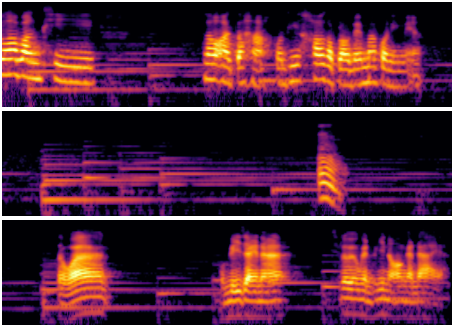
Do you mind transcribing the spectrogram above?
พี่ว่าบางที เราอาจจะหาคนที่เข้ากับเราได้มากกว่านี้ไหมอะอืม แต่ว่า ผมดีใจนะ ที่เรายังเป็นพี่น้องกันได้อะ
